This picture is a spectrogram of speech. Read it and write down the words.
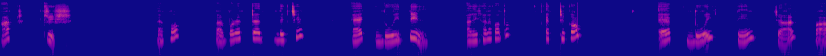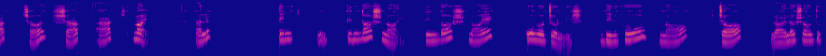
আটত্রিশ। দেখো, তারপরে একটা দেখছি। এক, দুই, তিন। আর এখানে কত? একটি কম। এক, দুই, তিন চার, পাঁচ, ছয়, সাত, আট, নয়। তাহলে তিন তিন দশ নয়, তিন দশ নয়ে উনচল্লিশ দীর্ঘ ন, চ, লয়ল সংযুক্ত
